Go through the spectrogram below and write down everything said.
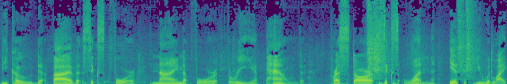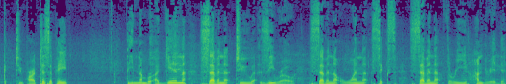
The code 564 943 pound. Press star 61 if you would like to participate. The number again 720 716 7300.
